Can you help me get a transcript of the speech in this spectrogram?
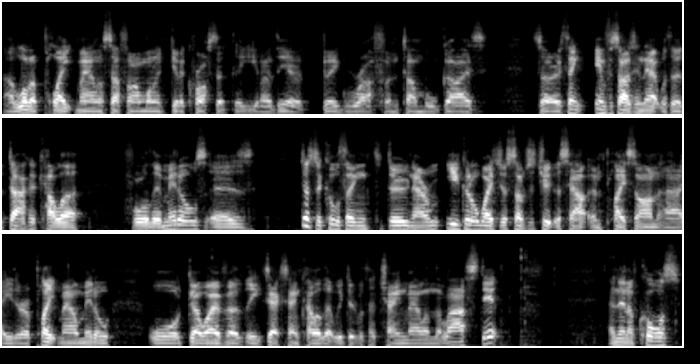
a lot of plate mail and stuff and I want to get across that the you know they're big rough and tumble guys. So I think emphasizing that with a darker color for their metals is just a cool thing to do. Now you could always just substitute this out and place on uh, either a plate mail metal or go over the exact same color that we did with a chainmail in the last step. And then of course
